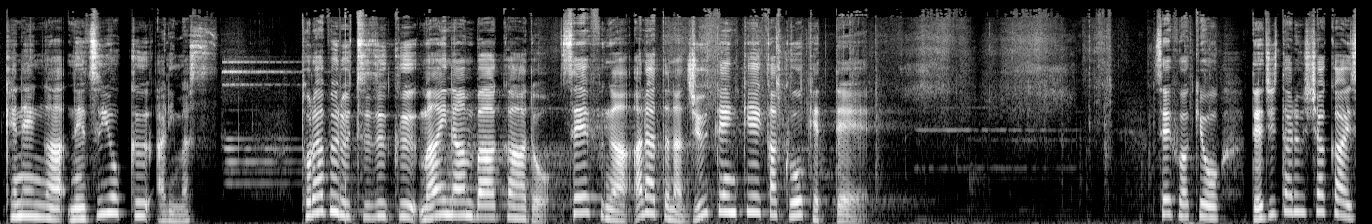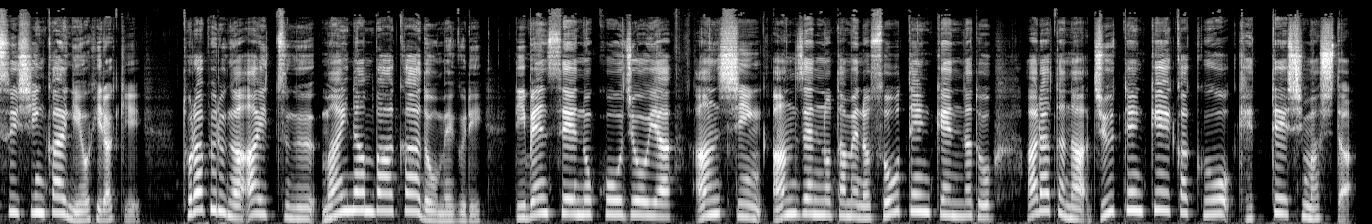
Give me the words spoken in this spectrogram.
懸念が根強くあります。トラブル続くマイナンバーカード、政府が新たな重点計画を決定。政府は今日デジタル社会推進会議を開きトラブルが相次ぐマイナンバーカードをめぐり利便性の向上や安心安全のための総点検など新たな重点計画を決定しました。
